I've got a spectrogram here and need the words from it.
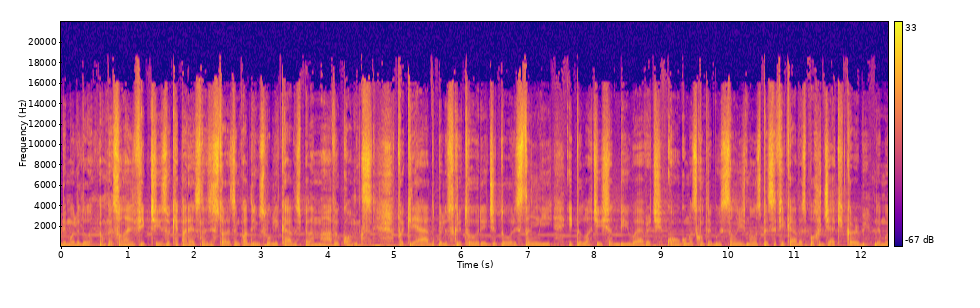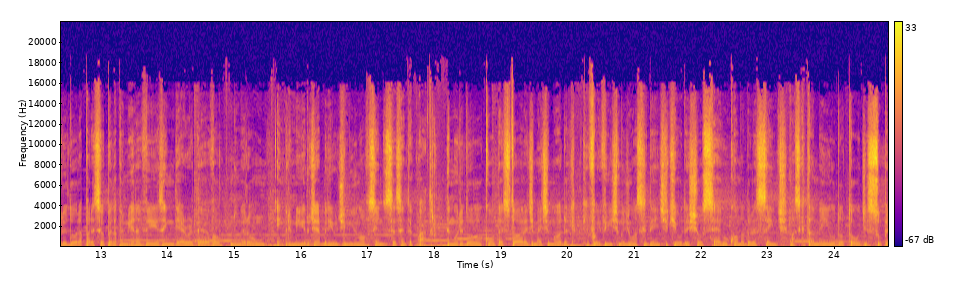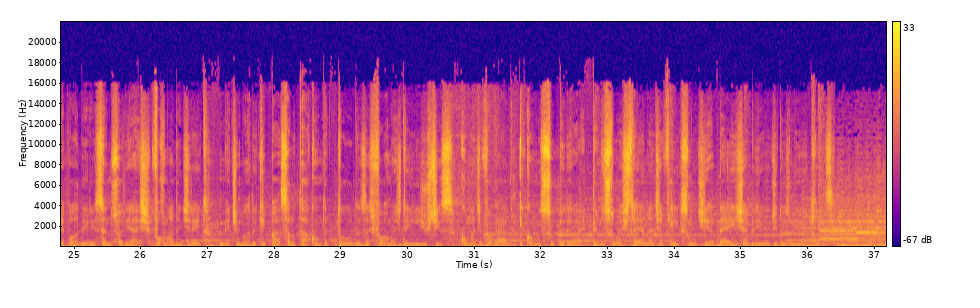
Demolidor é um personagem fictício que aparece nas histórias em quadrinhos publicadas pela Marvel Comics. Foi criado pelo escritor e editor Stan Lee e pelo artista Bill Everett, com algumas contribuições não especificadas por Jack Kirby. Demolidor apareceu pela primeira vez em Daredevil número 1, em 1 de abril de 1964. Demolidor conta a história de Matt Murdock, que foi vítima de um acidente que o deixou cego quando adolescente, mas que também o dotou de superpoderes sensoriais. Formado em direito, Matt Murdock passa a lutar contra todas as formas de injustiça, como advogado e como super-herói, tendo sua estreia na Netflix no dia 10 de abril de 2015.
